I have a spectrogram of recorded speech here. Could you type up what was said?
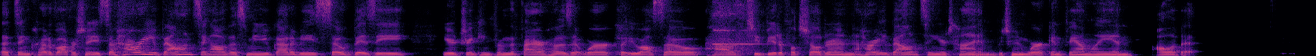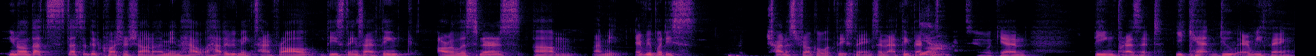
That's incredible opportunity. So how are you balancing all this? I mean, you've got to be so busy you're drinking from the fire hose at work, but you also have two beautiful children. How are you balancing your time between work and family and all of it? You know, that's that's a good question, Shauna. I mean, how how do we make time for all these things? I think our listeners, um, I mean, everybody's trying to struggle with these things, and I think that yeah. goes back to again being present. You can't do everything.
